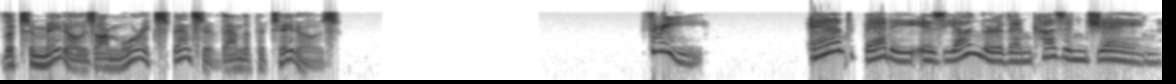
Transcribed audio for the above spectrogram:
The tomatoes are more expensive than the potatoes. 3. Aunt Betty is younger than Cousin Jane.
